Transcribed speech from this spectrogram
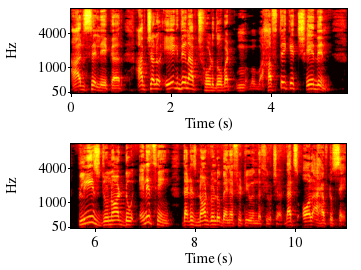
आज से लेकर आप चलो एक दिन आप छोड़ दो बट हफ़्ते के छह दिन please do not do anything that is not going to benefit you in the future that's all I have to say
